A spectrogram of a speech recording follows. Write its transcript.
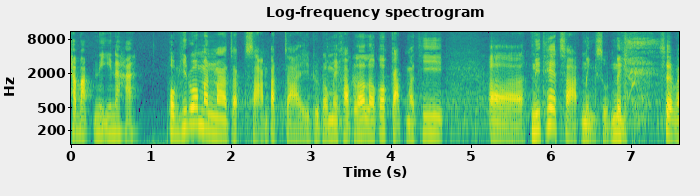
ฉบับนี้นะคะ ผมคิดว่ามันมาจาก 3 ปัจจัยถูกต้องไหมครับ แล้วเราก็กลับมาที่เอ่อนิเทศศาสตร์ 101 ใช่ไหม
